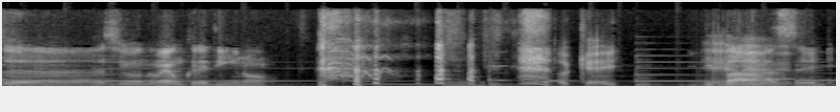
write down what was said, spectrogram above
eh, secondo me è un cretino. ok. Di eh, base.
